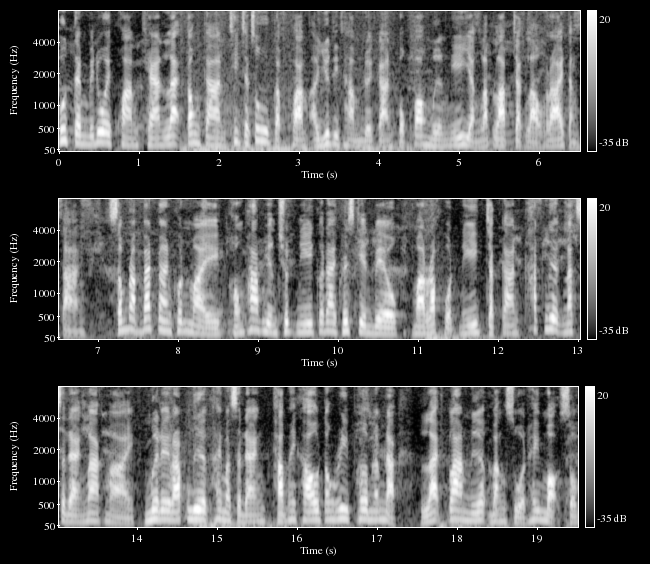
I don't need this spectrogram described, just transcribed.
ผู้เต็มไปด้วยความแค้นและต้องการที่จะสู้กับความอายุติธรรม โดยการปกป้องเมืองนี้อย่างลับๆ จากเหล่าร้ายต่างๆ สำหรับแบทแมนคนใหม่ของภาพยนตร์ชุดนี้ก็ได้คริสเตียนเบลมารับบทนี้จากการคัดเลือกนักแสดงมากมาย เมื่อได้รับเลือกให้มาแสดงทำให้เขาต้องรีบเพิ่มน้ำหนัก และกล้ามเนื้อบางส่วนให้เหมาะสม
